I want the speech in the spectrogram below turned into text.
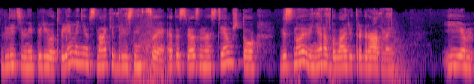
длительный период времени в знаке Близнецы. Это связано с тем, что Весной Венера была ретроградной. И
